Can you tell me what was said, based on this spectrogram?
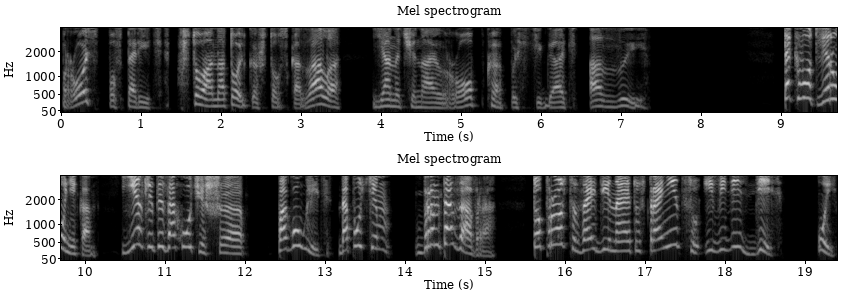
просьб повторить, что она только что сказала, я начинаю робко постигать азы. Так вот, Вероника, если ты захочешь э, погуглить, допустим, бронтозавра, то просто зайди на эту страницу и введи здесь. Ой,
